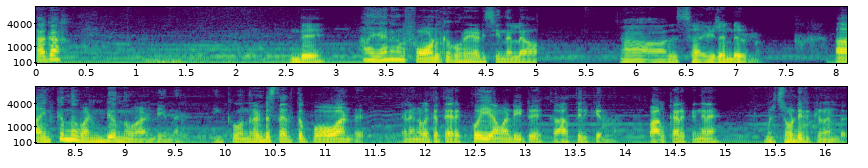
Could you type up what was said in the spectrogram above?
കാക്ക. എന്തേ? ആ ഞാൻ നിങ്ങൾ ഫോണൊക്കെ കുറേ അടിച്ചിരുന്നല്ലോ. ആ അത് സൈലന്റ് ആണ്. ആ എനിക്കൊന്ന് വണ്ടി ഒന്ന് വേണ്ടിന്ന്. എനിക്ക് ഒന്ന് രണ്ട് സ്ഥലത്ത് പോവാണ്ട്. ജനങ്ങളൊക്കെ തിരക്ക് ചെയ്യാൻ വേണ്ടിയിട്ട് കാത്തിരിക്കുന്നു. അപ്പൊ ആൾക്കാരൊക്കെ ഇങ്ങനെ വിളിച്ചുകൊണ്ടിരിക്കുന്നുണ്ട്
